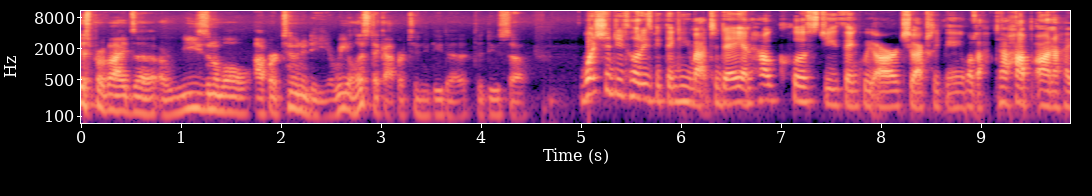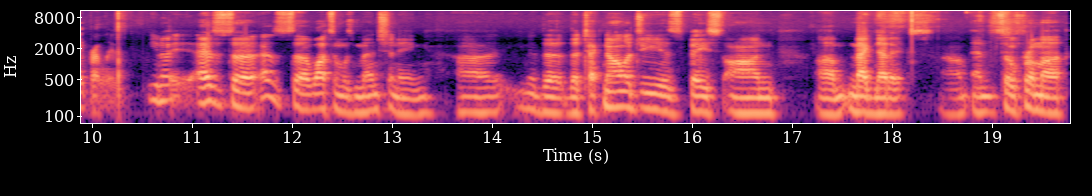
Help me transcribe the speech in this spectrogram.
This provides a, a reasonable opportunity, a realistic opportunity to to do so. What should utilities be thinking about today, and how close do you think we are to actually being able to, to hop on a hyperloop? You know, as uh, as uh, Watson was mentioning, uh, the the technology is based on um, magnetics, um, and so from a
